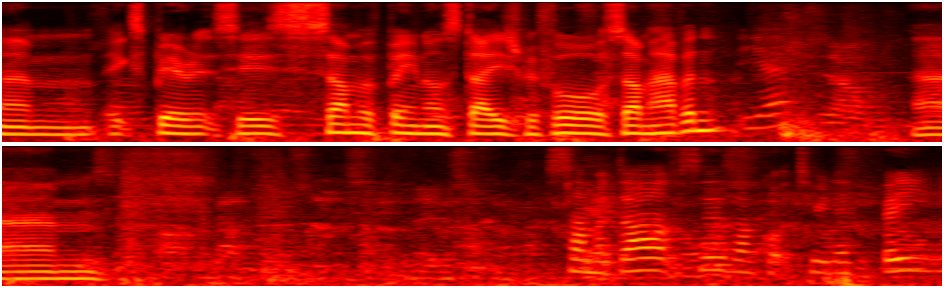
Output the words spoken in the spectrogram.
um, experiences. Some have been on stage before, some haven't. Yeah, Um, some are dancers. I've got two left feet.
